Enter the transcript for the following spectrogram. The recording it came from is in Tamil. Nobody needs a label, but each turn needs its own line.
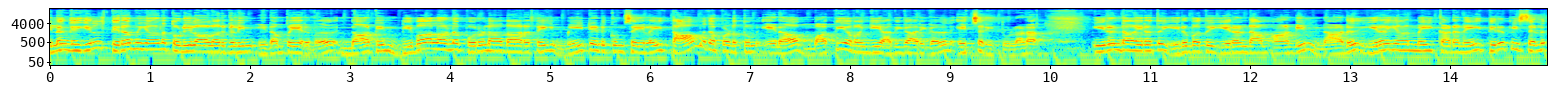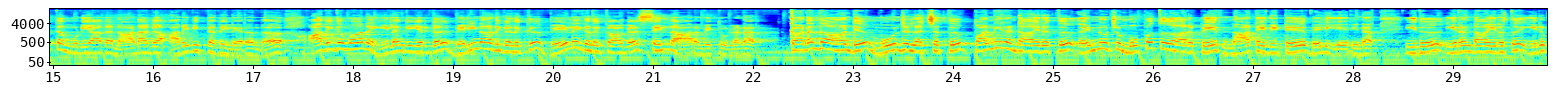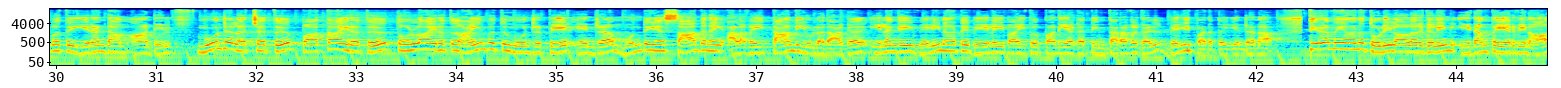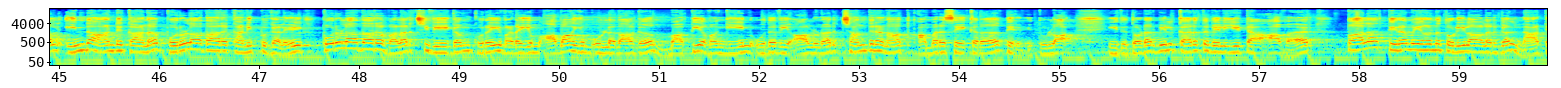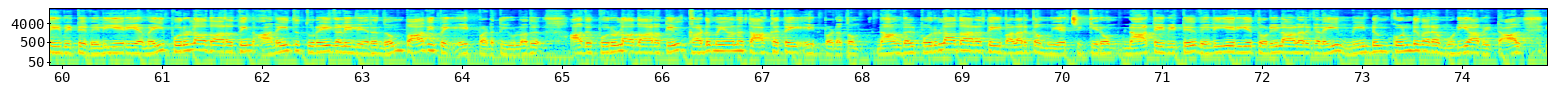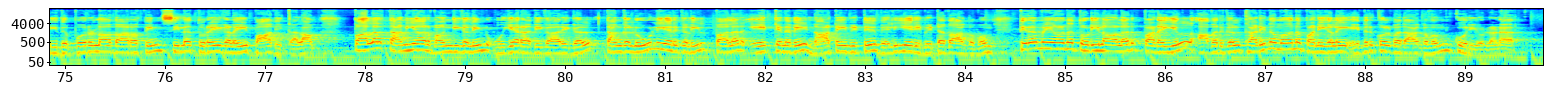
இலங்கையில் திறமையான தொழிலாளர்களின் இடம்பெயர்வு நாட்டின் திவாலான பொருளாதாரத்தை மீட்டெடுக்கும் செயலை தாமதப்படுத்தும் என மத்திய வங்கி அதிகாரிகள் எச்சரித்துள்ளனர். இரண்டாயிரத்து இருபத்தி இரண்டாம் ஆண்டில் நாடு இறையாண்மை கடனை திருப்பி செலுத்த முடியாத நாடாக அறிவித்ததிலிருந்து அதிகமான இலங்கையர்கள் வெளிநாடுகளுக்கு வேலைகளுக்காக செல்ல ஆரம்பித்துள்ளனர். கடந்த ஆண்டு மூன்று லட்சத்து பன்னிரெண்டாயிரத்து எண்ணூற்று முப்பத்து ஆறு பேர் நாட்டை விட்டு வெளியேறினர். இது இரண்டாயிரத்து இருபத்தி இரண்டாம் ஆண்டில் மூன்று லட்சத்து பத்தாயிரத்து தொள்ளாயிரத்து ஐம்பத்து மூன்று பேர் என்ற முந்தைய சாதனை அளவை தாண்டியுள்ளதாக இலங்கை வெளிநாட்டு வேலைவாய்ப்பு பணியகத்தின் தரவுகள் வெளிப்படுத்துகின்றன. திறமையான தொழிலாளர்களின் இடம்பெயர்வினால் இந்த ஆண்டுக்கான பொருளாதார கணிப்புகளில் பொருளாதார வளர்ச்சி வேகம் குறைவடையும் அபாயம் உள்ளதாக மத்திய வங்கியின் உதவி ஆளுநர் சந்திரநாத் அமரசேகர தெரிவித்துள்ளார். இது தொடர்பில் கருத்து வெளியிட்ட அவர் பல திறமையான தொழிலாளர்கள் நாட்டை விட்டு வெளியேறியமை பொருளாதாரத்தின் அனைத்து துறைகளில் இருந்தும் பாதிப்பை ஏற்படுத்தியுள்ளது. அது பொருளாதாரத்தில் கடுமையான தாக்கத்தை ஏற்படுத்தும். நாங்கள் பொருளாதாரத்தை வளர்க்க முயற்சிக்கிறோம். நாட்டை விட்டு வெளியேறிய தொழிலாளர்களை மீண்டும் கொண்டு வர முடியாவிட்டால் இது பொருளாதாரத்தின் சில துறைகளை பாதிக்கலாம். பல தனியார் வங்கிகளின் உயர் அதிகாரிகள் தங்கள் ஊழியர்களில் பலர் ஏற்கனவே நாட்டை விட்டு வெளியேறிவிட்டதாகவும் திறமையான தொழிலாளர் படையில் அவர்கள் கடினமான பணிகளை எதிர்கொள்வதாகவும் கூறியுள்ளனர்.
